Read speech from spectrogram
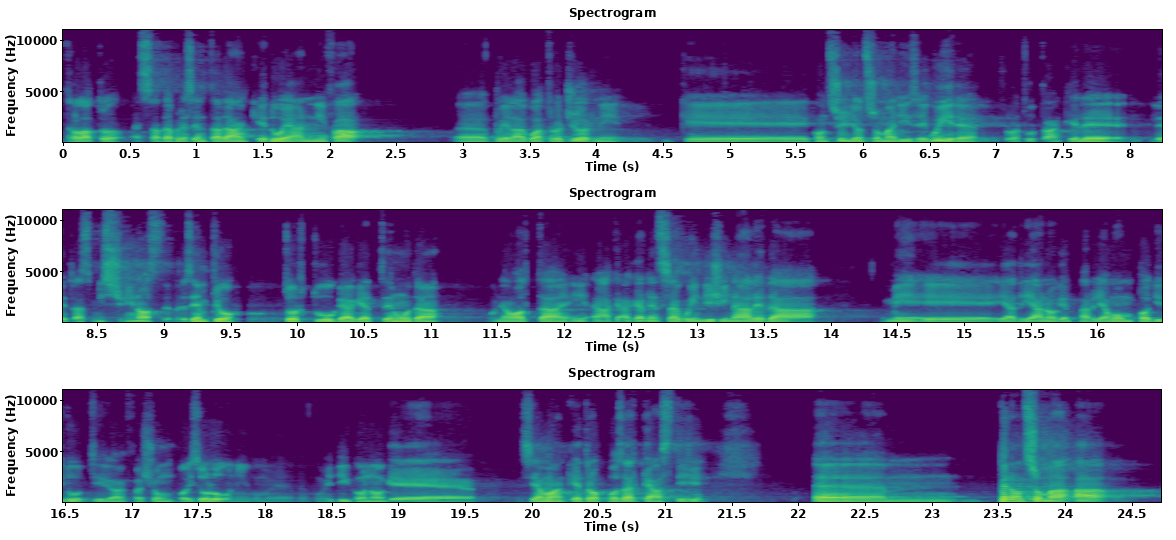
tra l'altro è stata presentata anche due anni fa, quella quattro giorni, che consiglio insomma di seguire, soprattutto anche le, le trasmissioni nostre, per esempio Tortuga che è tenuta una volta in, a, a cadenza quindicinale da me e, e, Adriano che parliamo un po' di tutti, facciamo un po' i soloni, come, come dicono che siamo anche troppo sarcastici, ehm, però insomma ha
